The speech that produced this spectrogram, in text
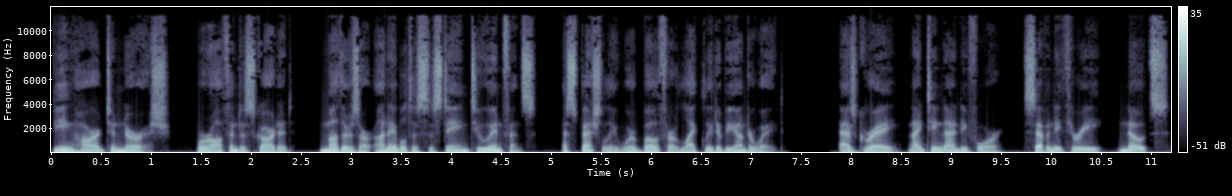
being hard to nourish, were often discarded, mothers are unable to sustain two infants, especially where both are likely to be underweight. As Gray, 1994, 73, notes,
